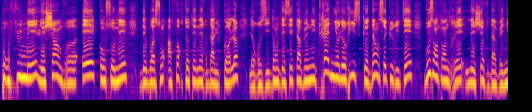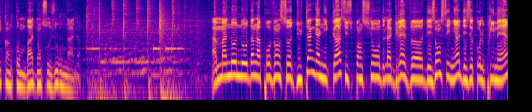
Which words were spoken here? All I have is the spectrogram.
pour fumer le chanvre et consommer des boissons à forte teneur d'alcool. Les résidents de cette avenue craignent le risque d'insécurité. Vous entendrez le chef d'avenue Kankomba dans ce journal. À Manono, dans la province du Tanganyika, suspension de la grève des enseignants des écoles primaires.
